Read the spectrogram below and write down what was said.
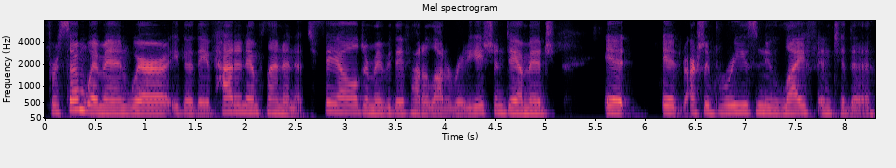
for some women where either they've had an implant and it's failed or maybe they've had a lot of radiation damage it it actually breathes new life into the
